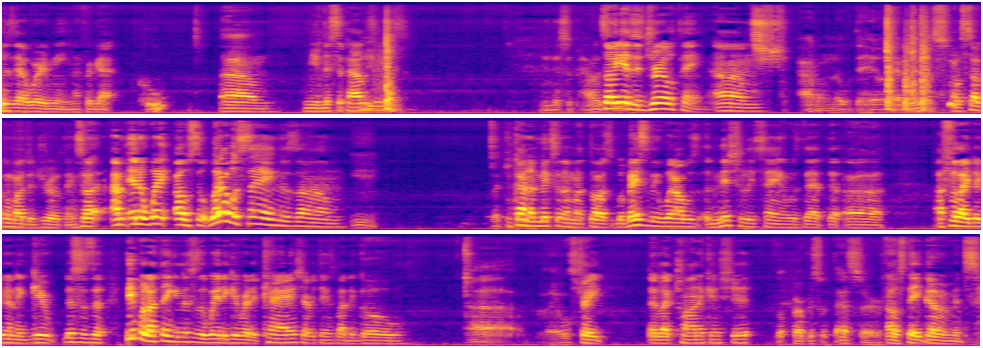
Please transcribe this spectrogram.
does that word mean? I forgot. Cool. Um, municipalities. Municipality. So yeah, the drill thing. Um, I don't know what the hell that means. I was talking about the drill thing. So I'm in a way. Oh, so what I was saying is um, But I'm kind of mixing up my thoughts, but basically what I was initially saying was that the uh, I feel like they're gonna get this is the people are thinking this is a way to get rid of cash. Everything's about to go uh, straight electronic and shit. What purpose would that serve? Oh, state governments.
